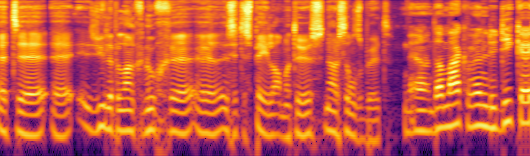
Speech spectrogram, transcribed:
Het, eh, eh, jullie hebben lang genoeg eh, eh, zitten spelen, amateurs. Nou is het onze beurt. Nou, dan maken we een ludieke,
